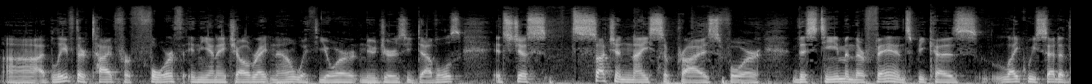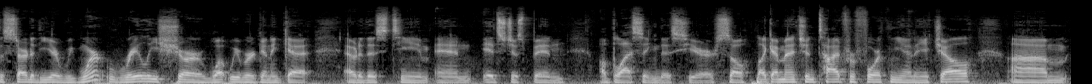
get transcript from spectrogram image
Uh, I believe they're tied for fourth in the NHL right now with your New Jersey Devils. It's just such a nice surprise for this team and their fans because, like we said at the start of the year, we weren't really sure what we were going to get out of this team, and it's just been a blessing this year. So, like I mentioned, tied for fourth in the NHL. Um,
